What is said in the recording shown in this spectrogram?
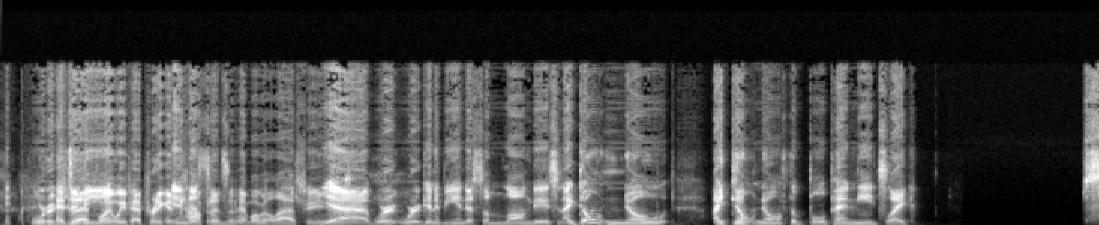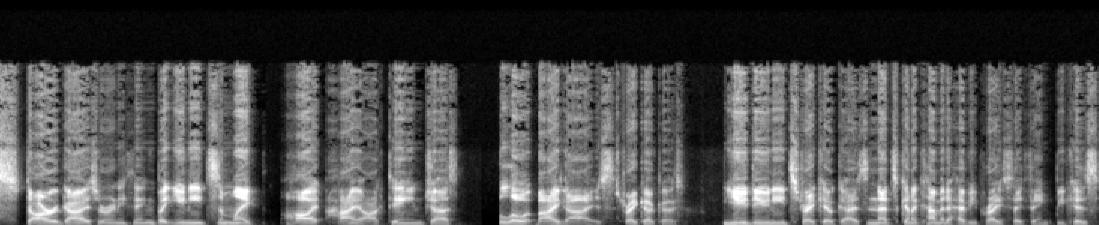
we're and to that point, we've had pretty good into confidence some- in him over the last few years. yeah, we're we're gonna be into some long days, and I don't know. I don't know if the bullpen needs like star guys or anything, but you need some like high high octane, just blow it by guys. Strikeout guys. You do need strikeout guys, and that's gonna come at a heavy price, I think, because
